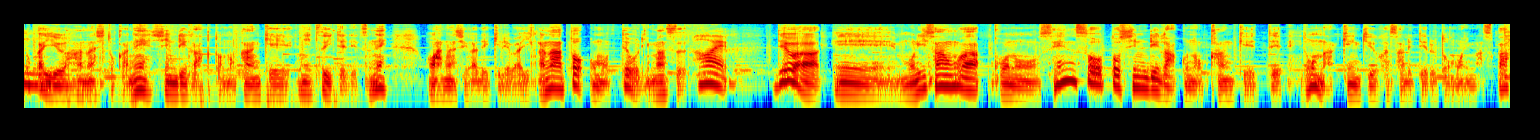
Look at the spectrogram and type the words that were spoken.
とかいう話とかね、心理学との関係についてですねお話ができればいいかなと思っております。はい。では、えー森さんはこの戦争と心理学の関係ってどんな研究がされていると思いますか？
